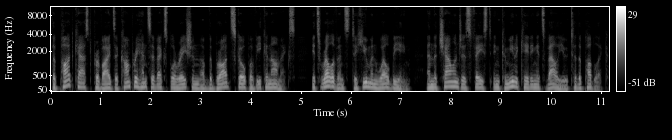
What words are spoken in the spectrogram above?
the podcast provides a comprehensive exploration of the broad scope of economics, its relevance to human well-being, and the challenges faced in communicating its value to the public.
